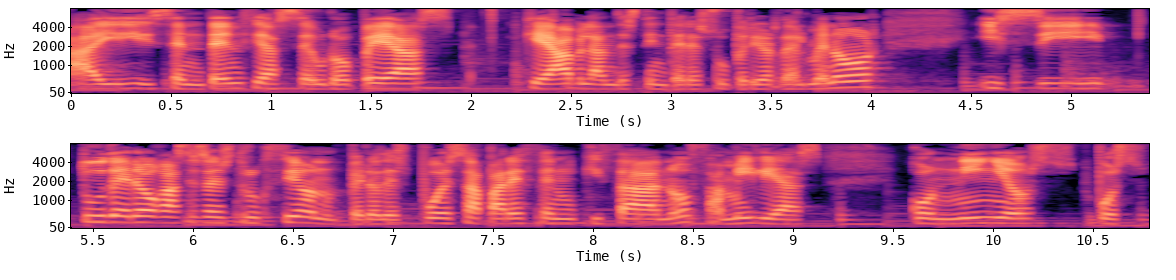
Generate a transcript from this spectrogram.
Hay sentencias europeas que hablan de este interés superior del menor y si tú derogas esa instrucción, pero después aparecen quizá ¿no? familias con niños, pues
